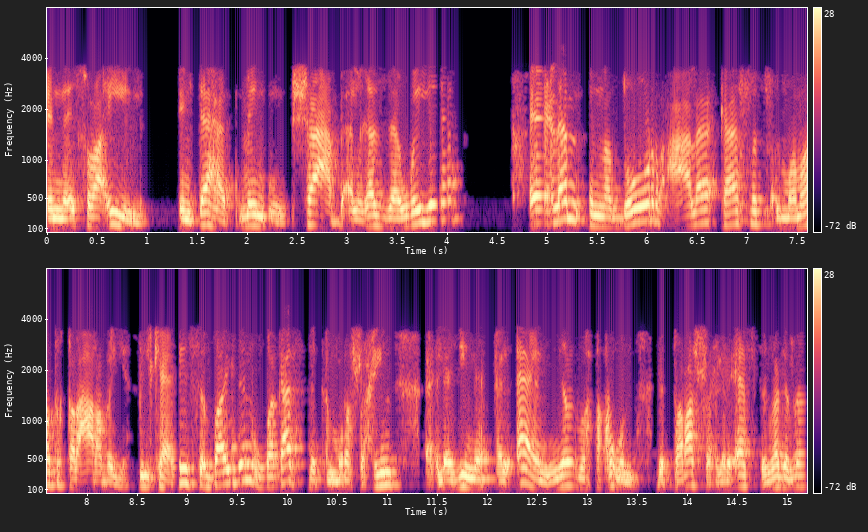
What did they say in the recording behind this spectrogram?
إن إسرائيل انتهت من شعب الغزاويه اعلم إن الدور على كافة المناطق العربية بالكأس بايدن وكافة المرشحين الذين الآن يظهرون للترشح لرئاسة الولايات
